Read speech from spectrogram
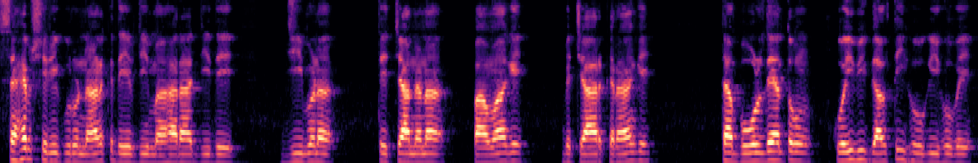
ਸਹਿਬ ਸ੍ਰੀ ਗੁਰੂ ਨਾਨਕ ਦੇਵ ਜੀ ਮਹਾਰਾਜ ਜੀ ਦੇ ਜੀਵਨ ਤੇ ਚਾਨਣਾ ਪਾਵਾਂਗੇ, ਵਿਚਾਰ ਕਰਾਂਗੇ। ਤਾਂ ਬੋਲਦਿਆਂ ਤੋਂ ਕੋਈ ਵੀ ਗਲਤੀ ਹੋ ਗਈ ਹੋਵੇ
